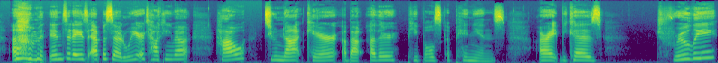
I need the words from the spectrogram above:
um, in today's episode, we are talking about how to not care about other people's opinions. All right, because truly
